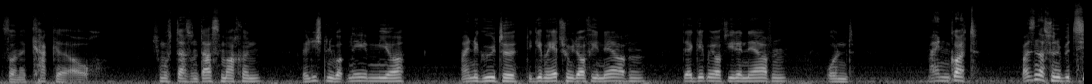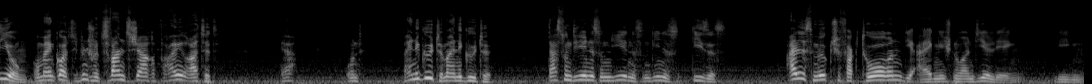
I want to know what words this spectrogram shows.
so eine Kacke auch. Ich muss das und das machen. Wer liegt denn überhaupt neben mir? Meine Güte, die geht mir jetzt schon wieder auf die Nerven. Der geht mir auf die Nerven. Und mein Gott, was ist denn das für eine Beziehung? Oh mein Gott, ich bin schon 20 Jahre verheiratet. Ja, und meine Güte, meine Güte. Das und jenes und jenes und jenes, dieses. Alles mögliche Faktoren, die eigentlich nur an dir liegen.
